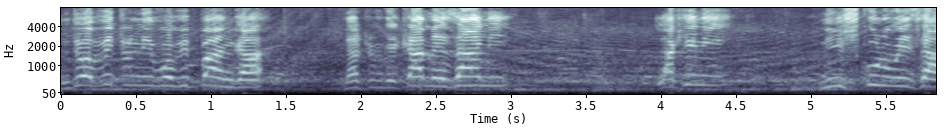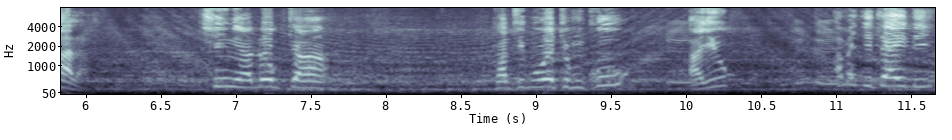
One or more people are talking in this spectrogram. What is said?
Ndio vitu nilivyovipanga na tungekaa mezani, lakini nishukuru wizara chini ya Dokta katibu wetu mkuu Ayub amejitahidi,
